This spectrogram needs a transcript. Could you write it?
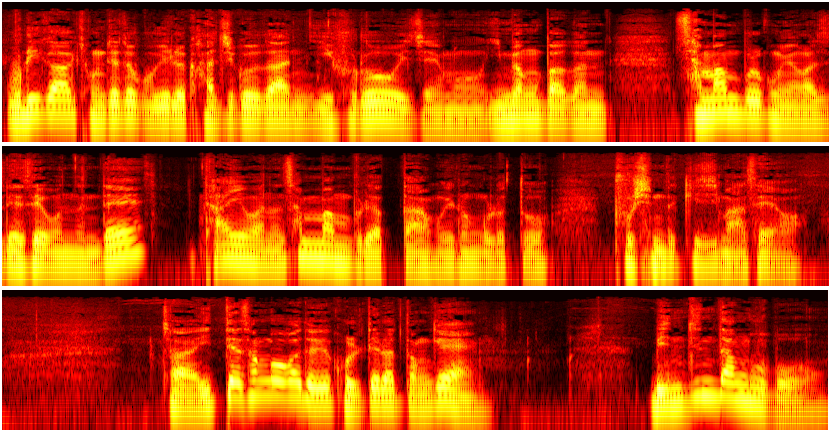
우리가 경제적 우위를 가지고 난 이후로 이제 뭐 이명박은 4만 불 공약을 내세웠는데 타이완은 3만 불이었다 뭐 이런 걸로 또 부심 느끼지 마세요. 자 이때 선거가 되게 골 때렸던 게 민진당 후보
